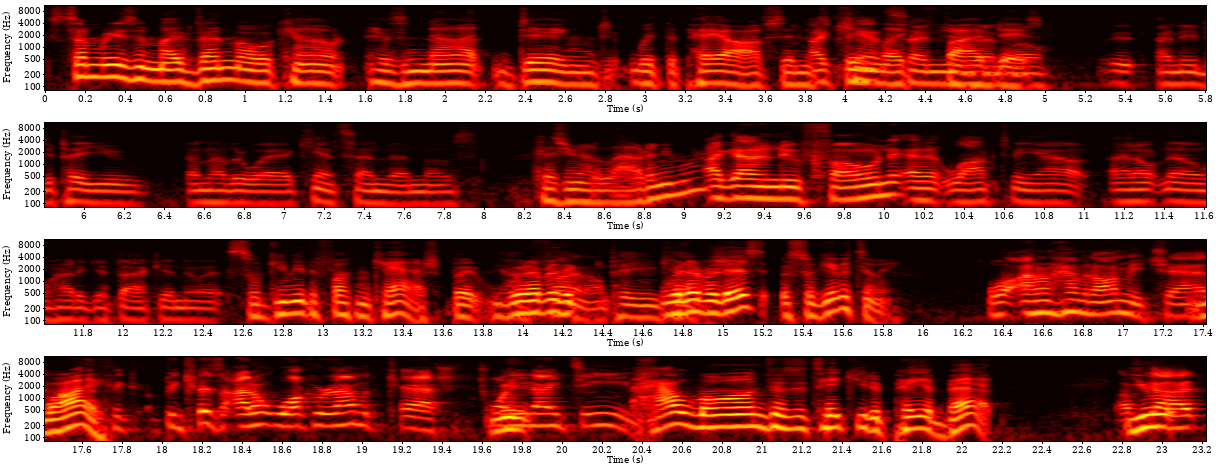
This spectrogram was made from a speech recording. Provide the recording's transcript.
Some reason my Venmo account has not dinged with the payoffs, and I it's been can't like send you five Venmo. days It, I need to pay you another way. I can't send Venmos. because you're not allowed anymore. I got a new phone and it locked me out. I don't know how to get back into it. so give me the fucking cash. But whatever fine, the I'll pay you in whatever it cash. is, so give it to me. Well, I don't have it on me, Chad. Why? I think, because I don't walk around with cash. It's Wait, 2019. How long does it take you to pay a bet? I've you got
